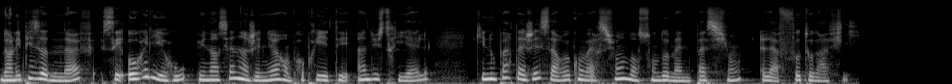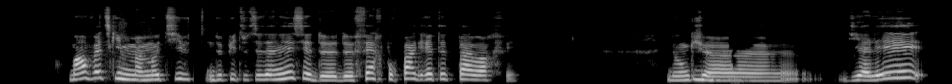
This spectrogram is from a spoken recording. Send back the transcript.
Dans l'épisode 9, c'est Aurélie Roux, une ancienne ingénieure en propriété industrielle, qui nous partageait sa reconversion dans son domaine passion, la photographie. Moi, en fait, ce qui me motive depuis toutes ces années, c'est de, de, faire pour pas regretter de pas avoir fait. Donc, mmh. euh, d'y aller.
